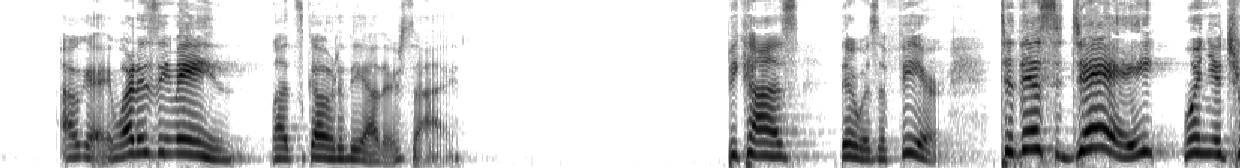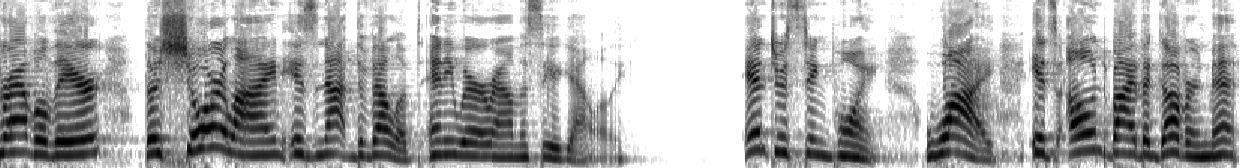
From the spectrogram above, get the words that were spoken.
okay, what does he mean? Let's go to the other side. Because there was a fear. To this day, when you travel there, the shoreline is not developed anywhere around the Sea of Galilee. Interesting point. Why? It's owned by the government,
